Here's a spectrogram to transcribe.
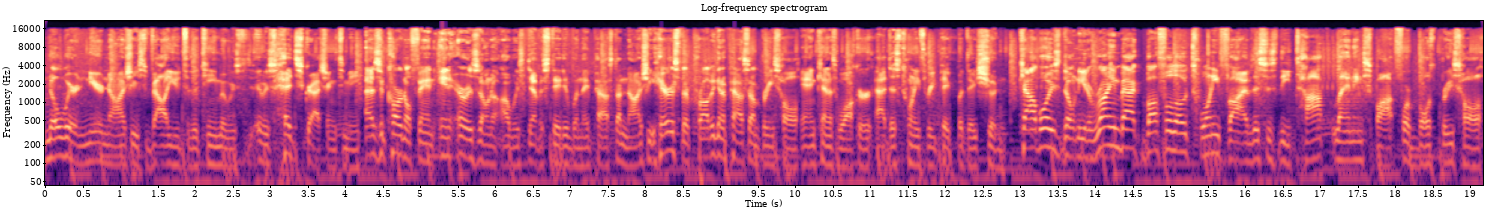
nowhere near Najee's value to the team. It was it was head scratching to me. As a Cardinal fan in Arizona, I was devastated when they passed on Najee Harris. They're probably going to pass on Breece Hall and Kenneth Walker at this 23 pick, but they shouldn't. Cowboys don't need a running back. Buffalo 25. This is the top landing spot for both Breece Hall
